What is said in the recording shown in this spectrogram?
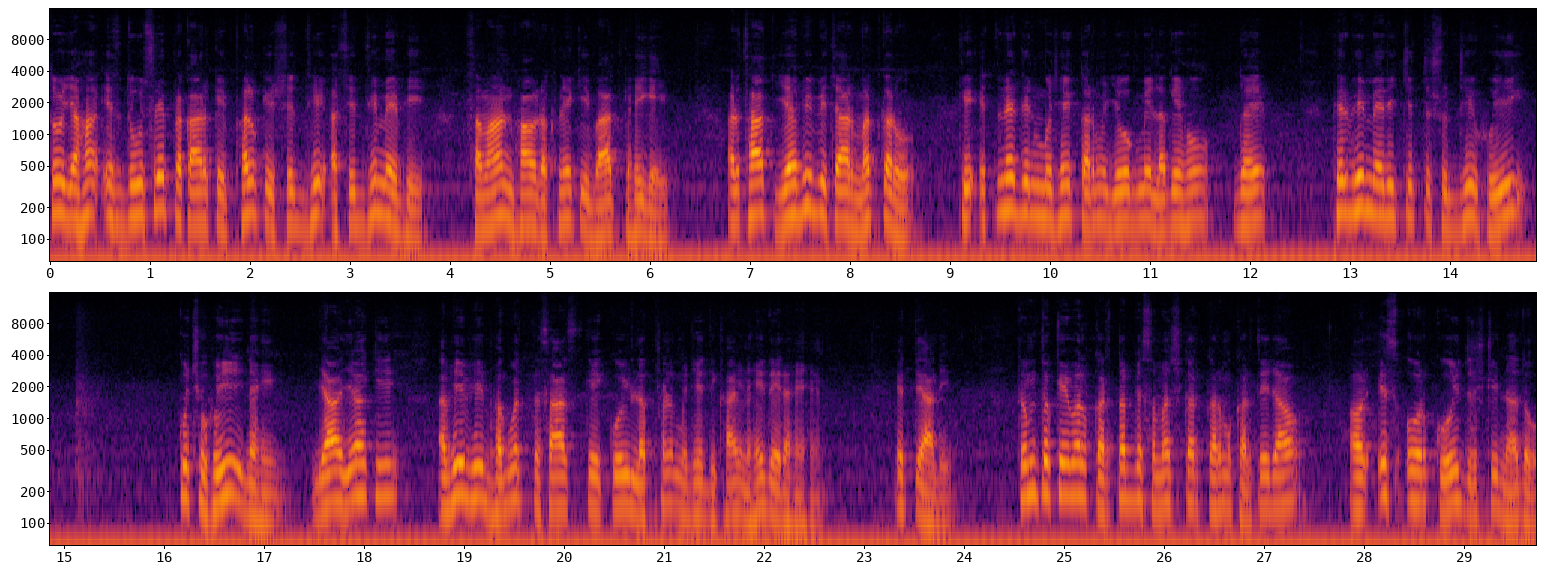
तो यहाँ इस दूसरे प्रकार के फल की सिद्धि असिद्धि में भी समान भाव रखने की बात कही गई। अर्थात यह भी विचार मत करो कि इतने दिन मुझे कर्म योग में लगे हो गए, फिर भी मेरी चित्त शुद्धि हुई, कुछ हुई नहीं, या यह कि अभी भी भगवत प्रसाद के कोई लक्षण मुझे दिखाई नहीं दे रहे हैं, इत्यादि। तुम तो केवल कर्तव्य समझकर कर्म करते जाओ और इस ओर कोई दृष्टि न दो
